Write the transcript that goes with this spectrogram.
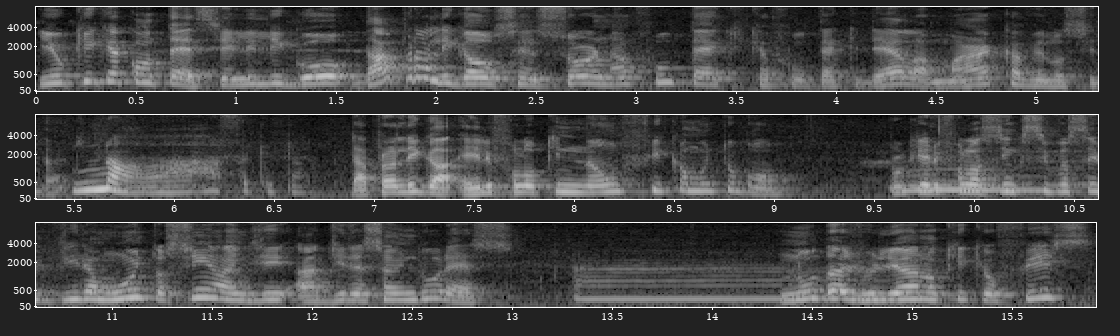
E o que que acontece? Ele ligou, dá para ligar o sensor na Fulltech, que a Fulltech dela marca a velocidade. Nossa, que tal. Dá pra ligar. Ele falou que não fica muito bom. Porque ele falou assim que se você vira muito assim, ó, a di- a direção endurece. Ah, No da Juliana, o que que eu fiz?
